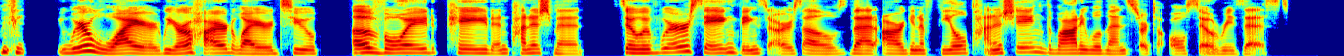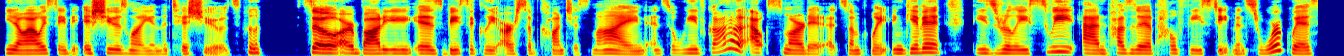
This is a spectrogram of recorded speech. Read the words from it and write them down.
we're wired, we are hardwired to avoid pain and punishment. So if we're saying things to ourselves that are going to feel punishing, the body will then start to also resist. You know, I always say the issue is lying in the tissues. so our body is basically our subconscious mind. And so we've got to outsmart it at some point and give it these really sweet and positive, healthy statements to work with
